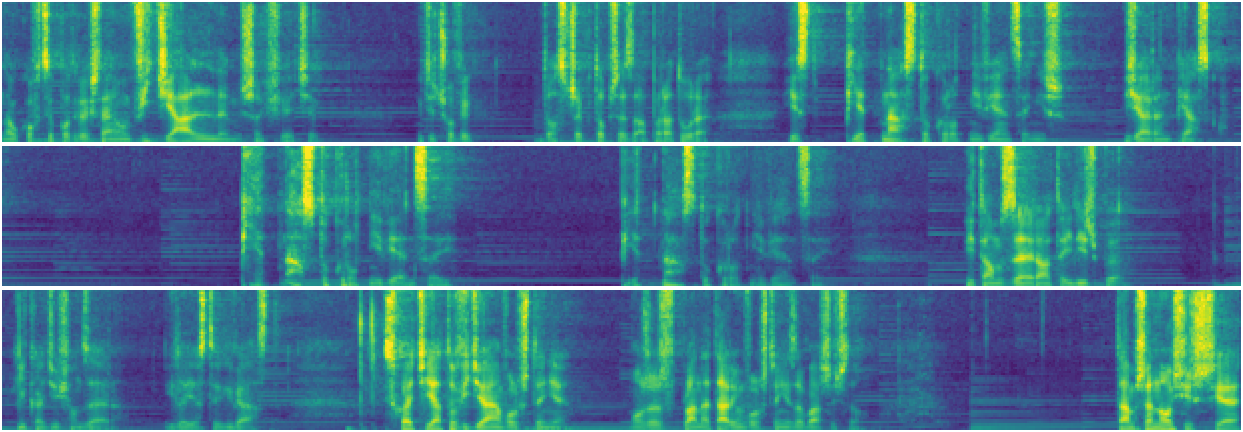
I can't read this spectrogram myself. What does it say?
naukowcy podkreślają, widzialnym wszechświecie, gdzie człowiek dostrzegł to przez aparaturę, jest piętnastokrotnie więcej niż ziaren piasku. Piętnastokrotnie więcej. Piętnastokrotnie więcej. I tam zera tej liczby, kilkadziesiąt zer, ile jest tych gwiazd. Słuchajcie, ja to widziałem w Olsztynie. Możesz w planetarium w Olsztynie zobaczyć to. Tam przenosisz się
